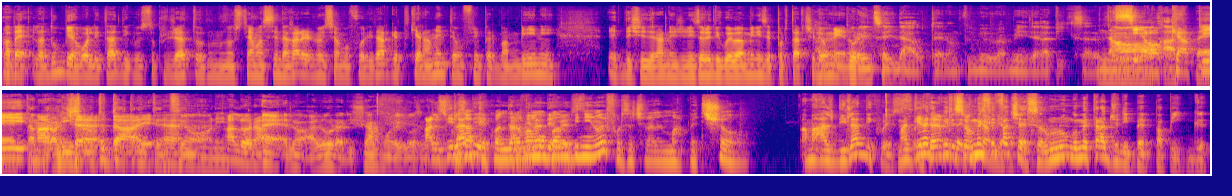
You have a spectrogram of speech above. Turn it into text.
vabbè, la dubbia qualità di questo progetto, non stiamo a sindacare, noi siamo fuori target, chiaramente è un film per bambini e decideranno i genitori di quei bambini se portarceli o meno. pure Inside Out era un film per bambini della Pixar. No, sì, ho capito, ma però lì cioè, sono tutte altre dai, intenzioni. eh, allora, Eh, no, allora diciamo le cose. Al che di là Scusate, di- quando eravamo di bambini noi forse c'era il Muppet Show. ah, ma al di là di questo, Ma al di là di questo, è come se facessero un lungometraggio di Peppa Pig.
